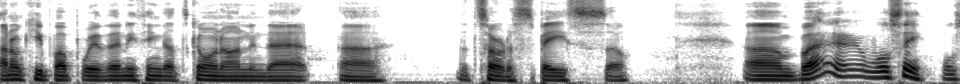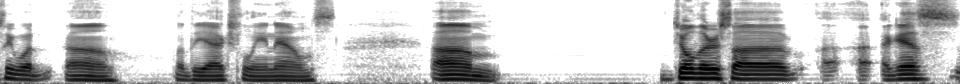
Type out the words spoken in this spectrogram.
I don't keep up with anything that's going on in that uh that sort of space. So, um, but eh, we'll see. We'll see what uh what they actually announce. Um, Joel, there's uh, I- I guess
